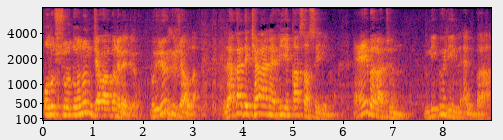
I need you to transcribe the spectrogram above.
oluşturduğunun cevabını veriyor. Buyuruyor ki Yüce Allah. لَقَدْ كَانَ ف۪ي قَصَصِهِمْ عِبْرَةٌ لِعُلِي الْاَلْبَابِ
